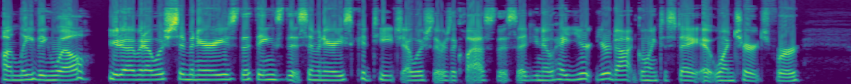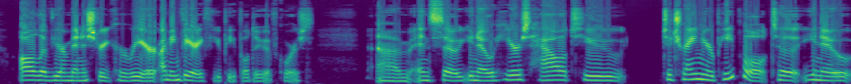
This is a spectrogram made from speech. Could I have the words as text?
on leaving well. You know, I mean, I wish seminaries, the things that seminaries could teach, I wish there was a class that said, you know, hey, you're, you're not going to stay at one church for all of your ministry career. I mean, very few people do, of course. Um, and so, you know, here's how to, to train your people to, you know,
